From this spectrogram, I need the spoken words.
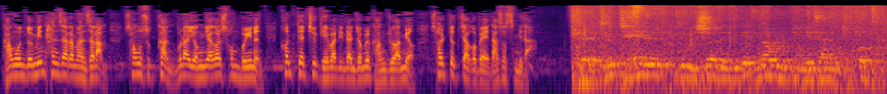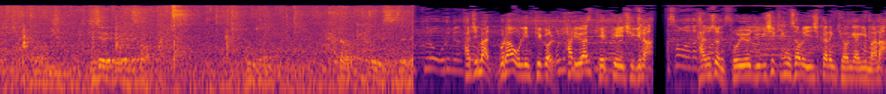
강원도민 한 사람 한 사람 성숙한 문화 역량을 선보이는 컨텐츠 개발이라는 점을 강조하며 설득 작업에 나섰습니다. 네, 지금 제일 지금 이슈가 되는 게 문화올림픽 예산이 조금 어, 기재부에서 조금 좀 하도록 하고 있습니다. 하지만 문화올림픽을 화려한 개폐식이나 단순 보여주기식 행사로 인식하는 경향이 많아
